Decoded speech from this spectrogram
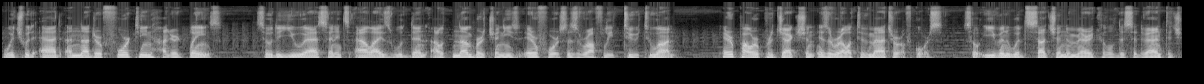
which would add another 1400 planes. So the US and its allies would then outnumber Chinese air forces roughly 2 to 1. Air power projection is a relative matter of course, so even with such a numerical disadvantage,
